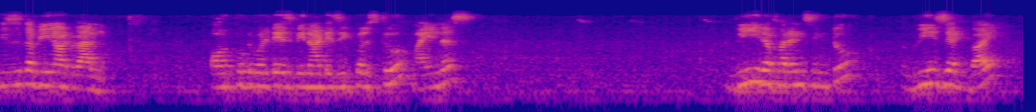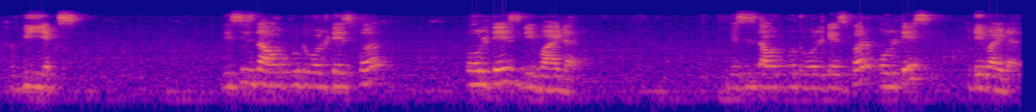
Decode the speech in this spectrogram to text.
This is the v naught value. Output voltage v naught is equals to minus v reference into vz by vx. This is the output voltage for voltage divider. This is the output voltage for voltage divider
